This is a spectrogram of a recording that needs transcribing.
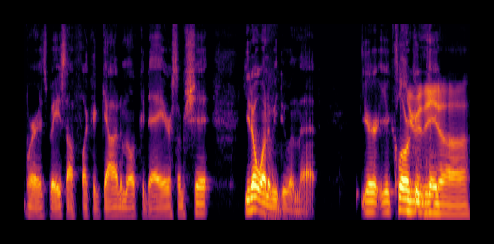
where it's based off like a gallon of milk a day or some shit. You don't want to be doing that. Your your caloric the uh,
